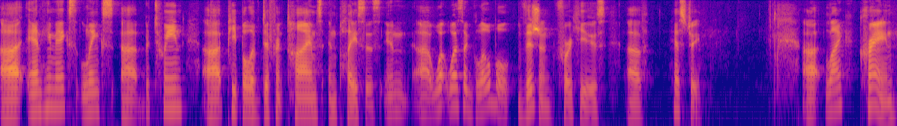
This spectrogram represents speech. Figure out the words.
uh, and he makes links uh, between uh, people of different times and places in uh, what was a global vision for Hughes of history. Uh, like Crane,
